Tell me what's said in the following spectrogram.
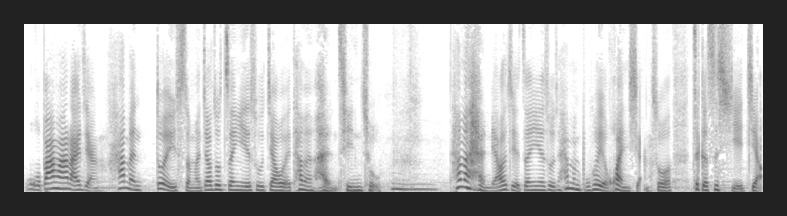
我爸妈来讲，他们对于什么叫做真耶稣教会，他们很清楚，嗯、他们很了解真耶稣，他们不会有幻想说这个是邪教，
